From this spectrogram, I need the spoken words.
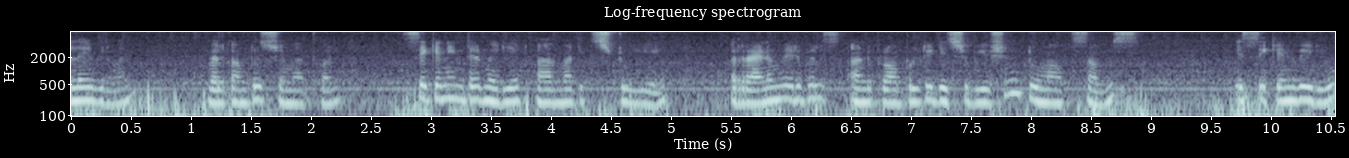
హలో ఎవ్రీవన్ వెల్కమ్ టు శ్రీమాత్ వాల్ second intermediate mathematics two A random variables and property distribution two marks sums ఈ second video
